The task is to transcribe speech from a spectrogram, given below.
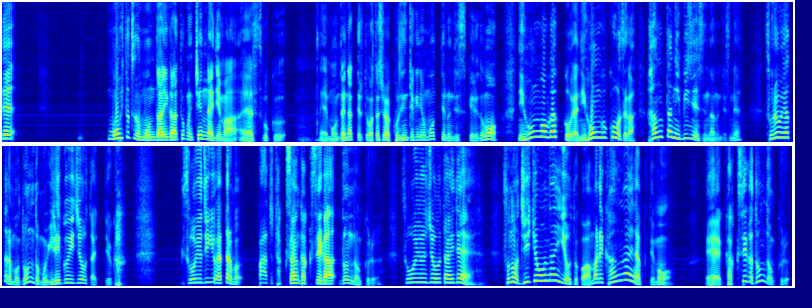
で、もう一つの問題が、特にチェン内で今、えー、すごく、え、問題になっていると私は個人的に思ってるんですけれども、日本語学校や日本語講座が簡単にビジネスになるんですね。それをやったらもうどんどんもう入れ食い状態っていうか、そういう授業をやったらもうバーッとたくさん学生がどんどん来る。そういう状態で、その授業内容とかはあまり考えなくても、えー、学生がどんどん来る。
